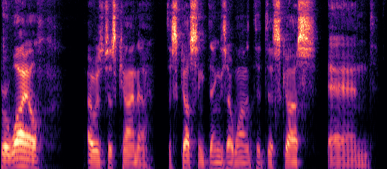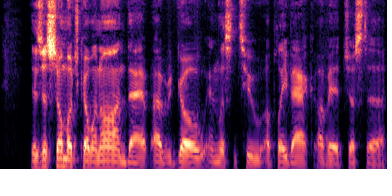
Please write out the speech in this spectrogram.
For a while, I was just kind of discussing things I wanted to discuss, and there's just so much going on that I would go and listen to a playback of it just to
